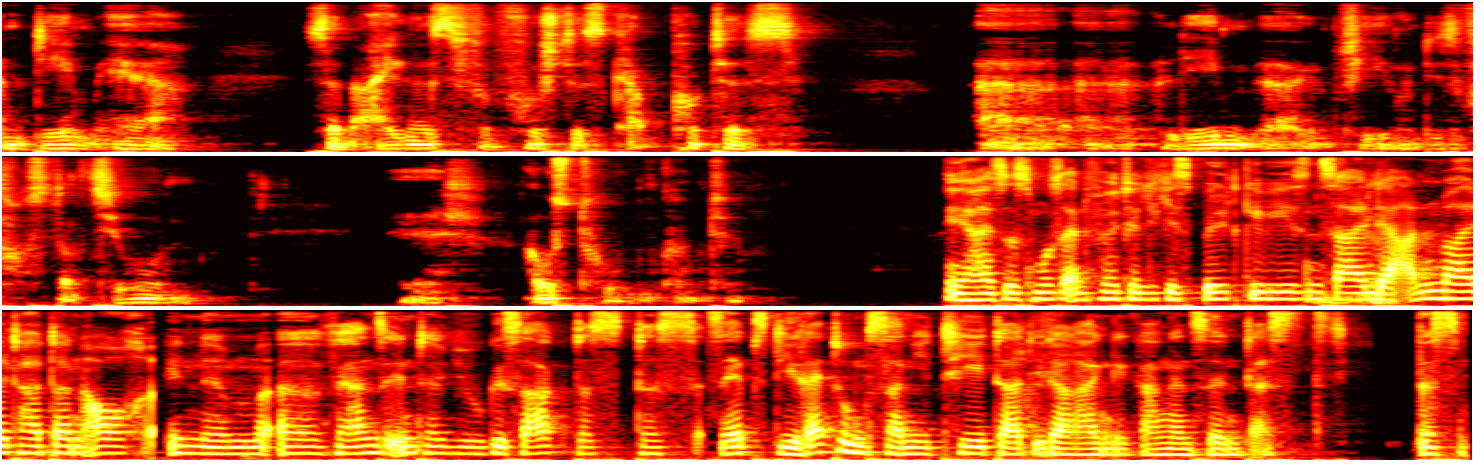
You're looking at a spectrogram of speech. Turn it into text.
an dem er sein eigenes verfuschtes, kaputtes äh, äh, Leben irgendwie und diese Frustration äh, austoben konnte. Ja, also es muss ein fürchterliches Bild gewesen sein. Der Anwalt hat dann auch in einem äh, Fernsehinterview gesagt, dass, dass selbst die Rettungssanitäter, die da reingegangen sind, dass das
